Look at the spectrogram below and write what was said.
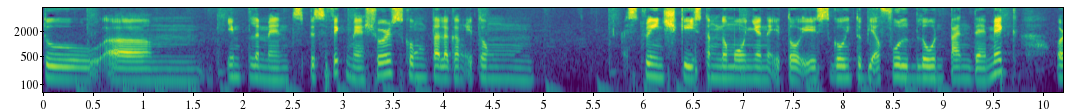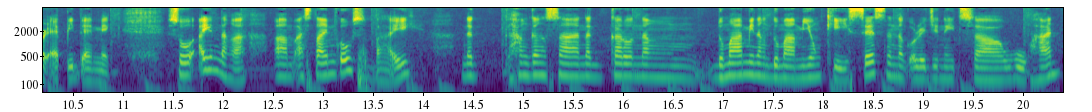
to um, implement specific measures kung talagang itong strange case ng pneumonia na ito is going to be a full-blown pandemic or epidemic. So, ayun na nga, um, as time goes by, nag hanggang sa nagkaroon ng dumami ng dumami yung cases na nag-originate sa Wuhan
